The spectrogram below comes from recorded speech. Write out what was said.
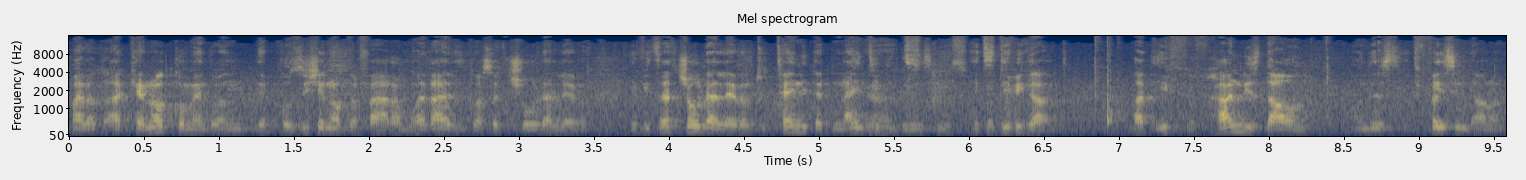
My lord, I cannot comment on the position of the firearm, whether it was at shoulder level. If it's at shoulder level, to turn it at 90 Yeah, degrees, it's it's, difficult. But if the hand is down, on this facing down,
